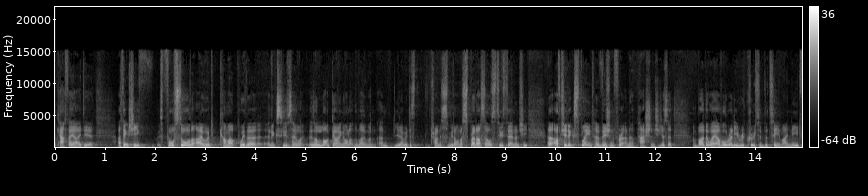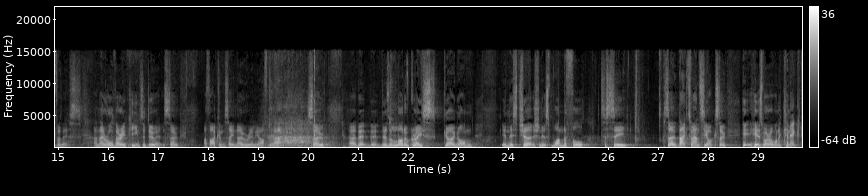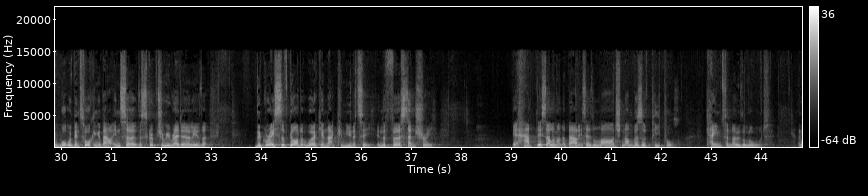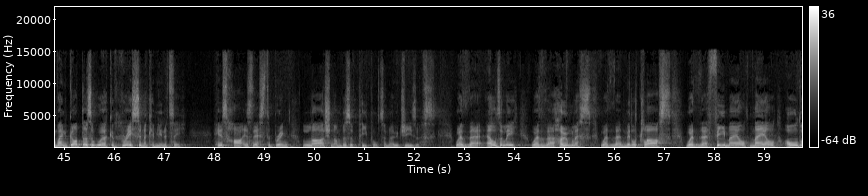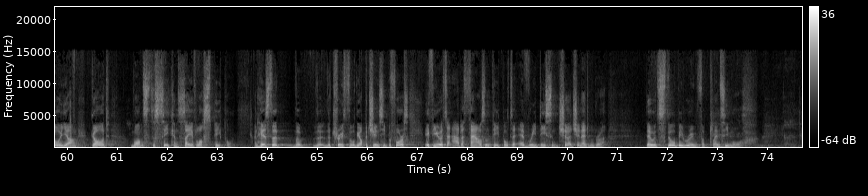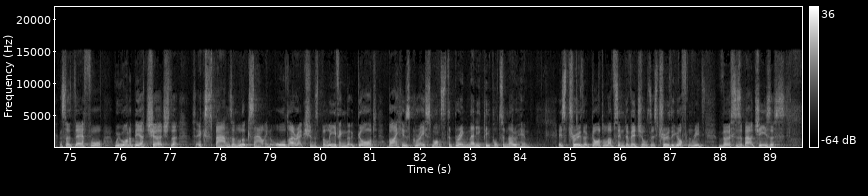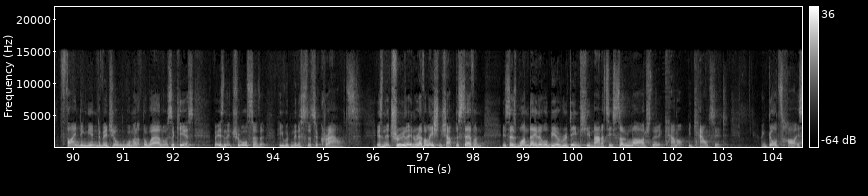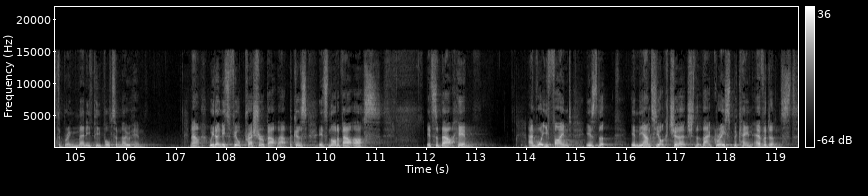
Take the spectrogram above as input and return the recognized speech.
cafe idea, I think she foresaw that I would come up with a, an excuse say, look, there's a lot going on at the moment, and you know, we're just trying to, we don't want to spread ourselves too thin. And she, uh, after she'd explained her vision for it and her passion, she just said, and by the way, I've already recruited the team I need for this, and they're all very keen to do it. So I thought I couldn't say no really after that. so uh, there, there, there's a lot of grace going on in this church, and it's wonderful to see. So, back to Antioch. So, here's where I want to connect what we've been talking about into the scripture we read earlier that the grace of God at work in that community in the first century, it had this element about it. It says, large numbers of people came to know the Lord. And when God does a work of grace in a community, his heart is this to bring large numbers of people to know Jesus. Whether they're elderly, whether they're homeless, whether they're middle class, whether they're female, male, old, or young, God wants to seek and save lost people. And here's the, the, the, the, truth or the opportunity before us. If you were to add a thousand people to every decent church in Edinburgh, there would still be room for plenty more. And so, therefore, we want to be a church that expands and looks out in all directions, believing that God, by His grace, wants to bring many people to know Him. It's true that God loves individuals. It's true that you often read verses about Jesus finding the individual, the woman at the well, or Zacchaeus. But isn't it true also that He would minister to crowds? Isn't it true that in Revelation chapter 7, it says, One day there will be a redeemed humanity so large that it cannot be counted? And God's heart is to bring many people to know Him. Now, we don't need to feel pressure about that because it's not about us, it's about Him. And what you find is that in the Antioch church that that grace became evidenced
